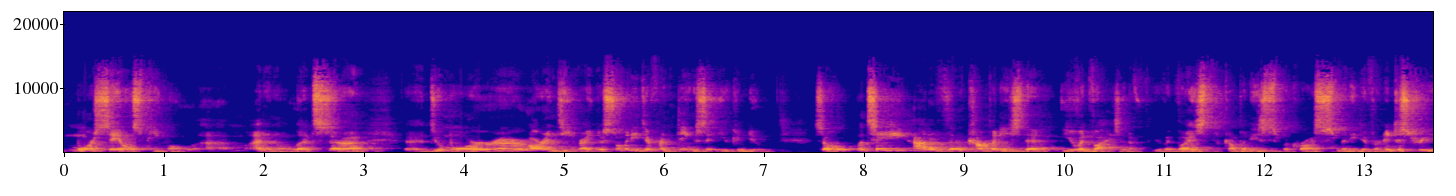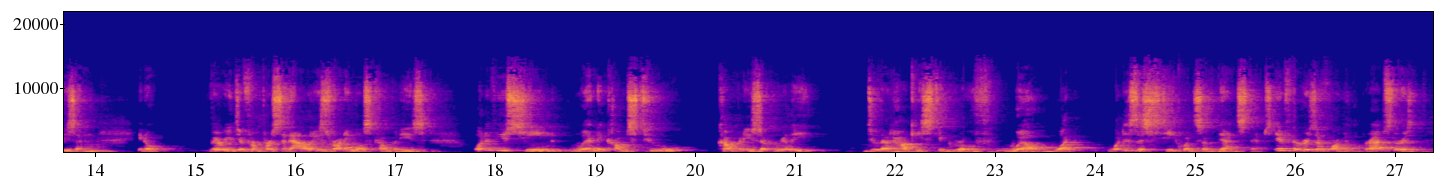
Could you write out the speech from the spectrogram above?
more salespeople. Um, I don't know. Let's uh, uh do more uh, R and D, right? There's so many different things that you can do. So let's say out of the companies that you've advised, and you've advised companies across many different industries and you know very different personalities running those companies. What have you seen when it comes to companies that really do that hockey stick growth well? What what is the sequence of dance steps? If there is a formula, perhaps there isn't.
